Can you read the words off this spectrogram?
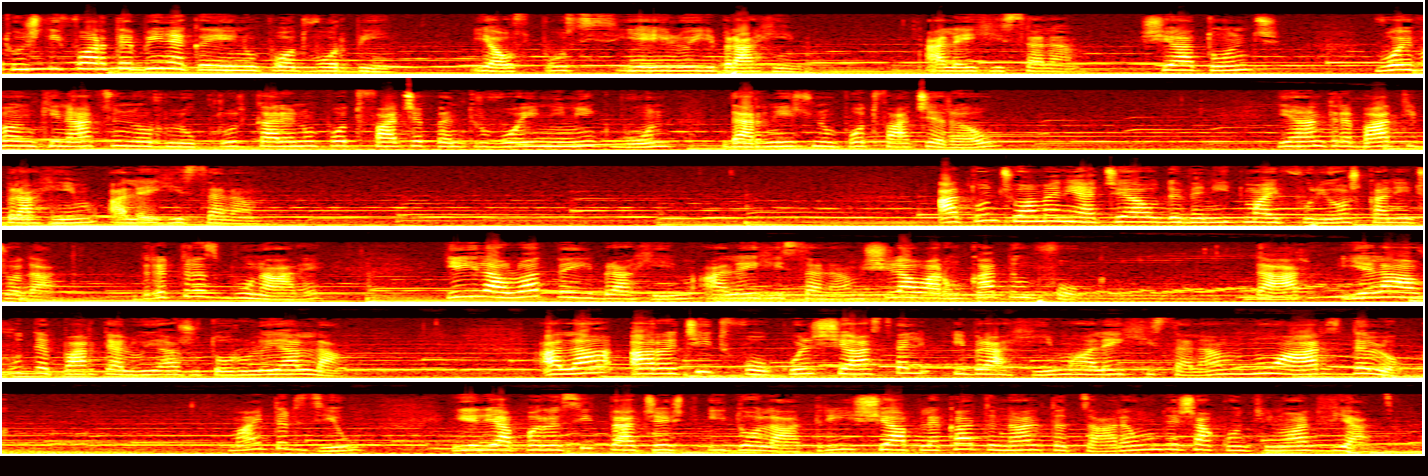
Tu știi foarte bine că ei nu pot vorbi, i-au spus ei lui Ibrahim, alaihi salam. Și atunci, voi vă închinați unor lucruri care nu pot face pentru voi nimic bun, dar nici nu pot face rău? I-a întrebat Ibrahim, alaihi salam. Atunci oamenii aceia au devenit mai furioși ca niciodată. Drept răzbunare, ei l-au luat pe Ibrahim, alaihi salam, și l-au aruncat în foc. Dar el a avut de partea lui ajutorul lui Allah. Allah a răcit focul și astfel Ibrahim, alaihi salam, nu a ars deloc. Mai târziu, el i-a părăsit pe acești idolatri și a plecat în altă țară unde și-a continuat viața.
